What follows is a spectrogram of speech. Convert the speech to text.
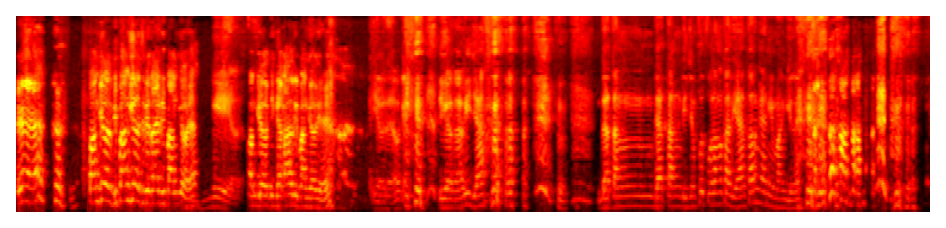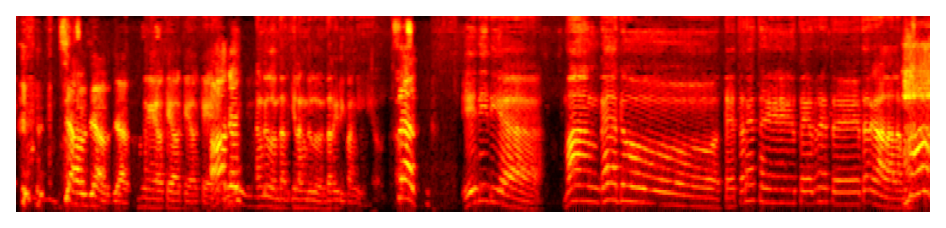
ya, panggil, dipanggil ceritanya dipanggil ya. Gil. Panggil tiga kali panggilnya ya. Ya udah oke tiga kali jangan datang datang dijemput pulang tadi antar nggak nih manggilnya? Siap, siap, siap. Oke oke oke oke. Oke. Hilang dulu ntar hilang dulu ntar dipanggil. Set. Ini dia Mang Dado. Teterete teterete teralalam. Hah?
